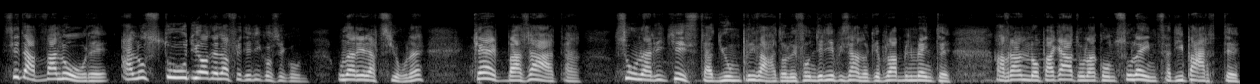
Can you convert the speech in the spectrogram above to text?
si dà valore allo studio della Federico II, una relazione che è basata su una richiesta di un privato, le fonderie Pisano, che probabilmente avranno pagato una consulenza di parte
